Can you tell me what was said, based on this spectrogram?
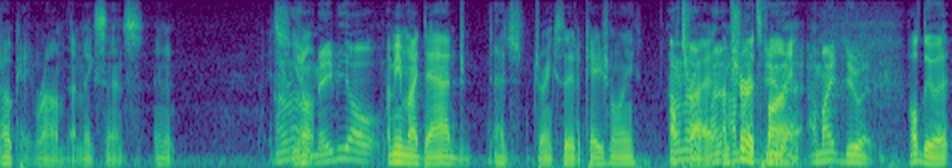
Okay, rum. That makes sense. And it, it's, I don't you know. don't. Maybe I'll. I mean, my dad has drinks it occasionally. I I'll know. try it. I- I'm I sure it's fine. that. I might do it. I'll do it.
